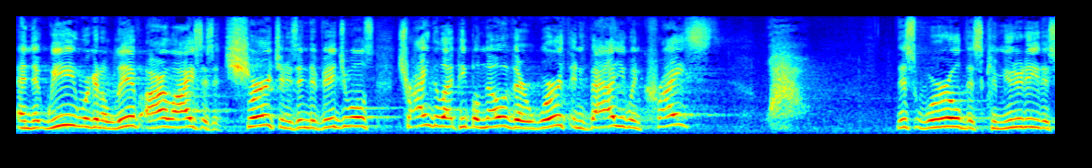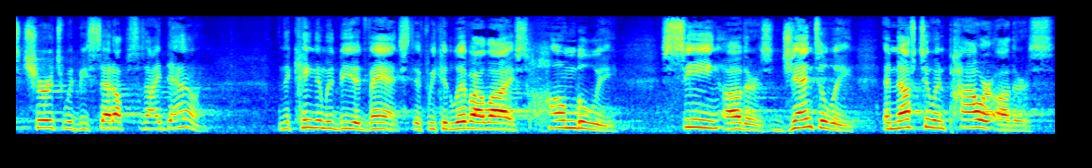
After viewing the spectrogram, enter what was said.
and that we were going to live our lives as a church and as individuals, trying to let people know their worth and value in Christ. Wow. This world, this community, this church would be set upside down. and the kingdom would be advanced if we could live our lives humbly, seeing others, gently, enough to empower others.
